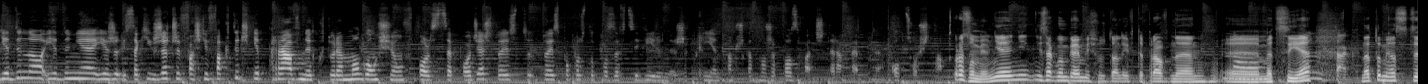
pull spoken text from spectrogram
jedyno, jedynie jeżeli, z takich rzeczy właśnie faktycznie prawnych, które mogą się w Polsce podziać, to jest, to jest po prostu pozew cywilny, że klient na przykład może pozwać terapeutę o coś tam. Rozumiem. Nie, nie, nie zagłębiajmy się już dalej w te prawne e, No, mecyje. No, tak. Natomiast e,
